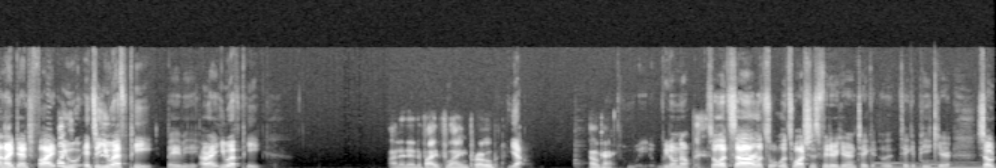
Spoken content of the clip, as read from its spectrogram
Uh, Unidentified what? U it's a UFP, baby. All right, UFP. unidentified flying probe. Yeah. Okay. We, we don't know. So let's uh right. let's let's watch this video here and take a, take a peek here. So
